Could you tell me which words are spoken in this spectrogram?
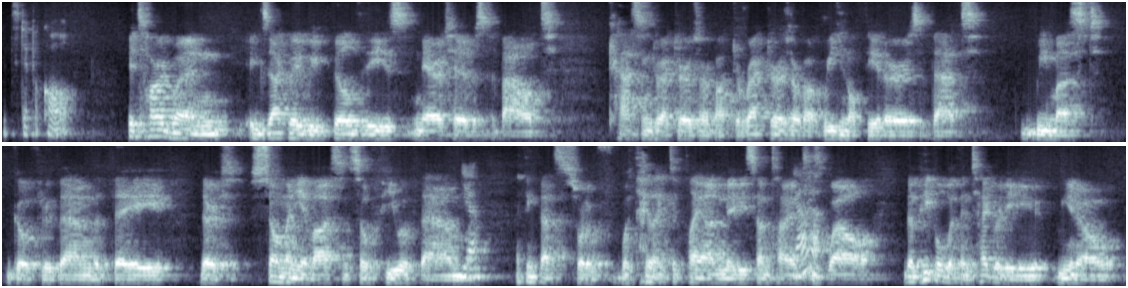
It's difficult. It's hard when exactly we build these narratives about casting directors or about directors or about regional theaters that we must go through them, that they, there's so many of us and so few of them. Yeah. I think that's sort of what they like to play on maybe sometimes Yeah. as well. The people with integrity, you know,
